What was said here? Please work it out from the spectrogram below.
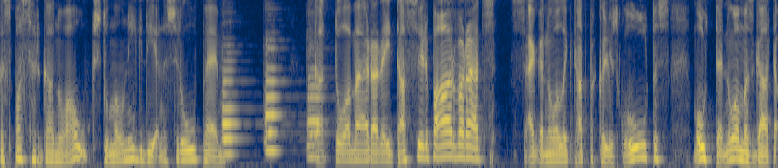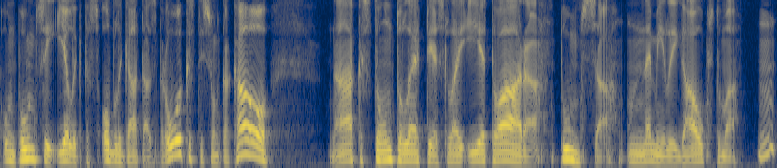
kas pasargā no augstuma un ikdienas rūpēm. Kad tomēr arī tas ir pārvarēts, sega nolikt atpakaļ uz gultas, mute nomazgāta un puncī ieliktas obligātās brokastis un kakao, nākas tuntulēties, lai ietu ārā, tumsā un nemīlīgā augstumā. Hm?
